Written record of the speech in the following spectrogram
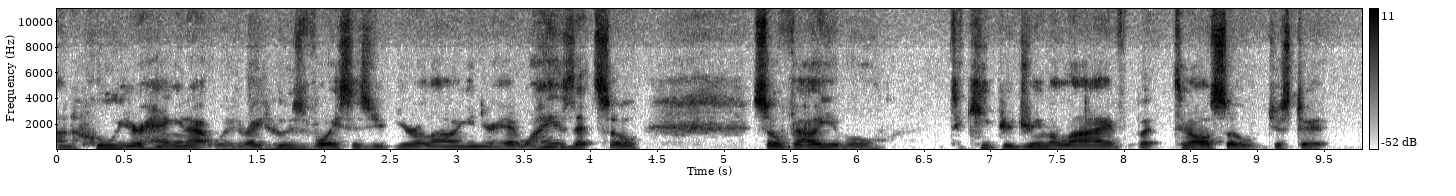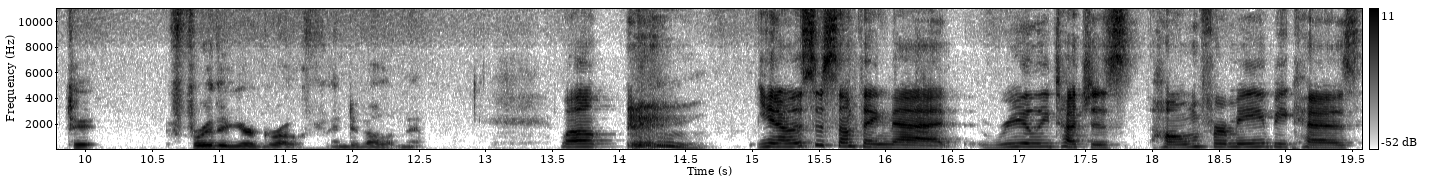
on who you're hanging out with right whose voices you- you're allowing in your head why is that so so valuable to keep your dream alive but to also just to to further your growth and development Well, you know, this is something that really touches home for me because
